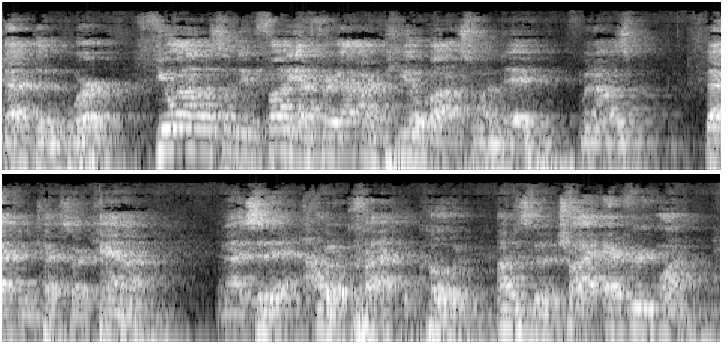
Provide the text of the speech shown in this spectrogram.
That didn't work. You want to know something funny? I forgot my P.O. box one day when I was back in Texarkana. And I said, I'm going to crack the code. I'm just going to try every one.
